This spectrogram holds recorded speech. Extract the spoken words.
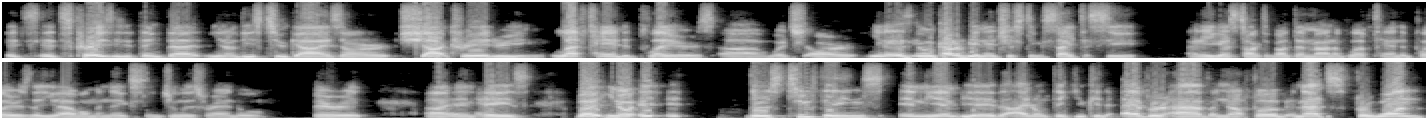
it's it's crazy to think that you know these two guys are shot creating left-handed players, uh, which are you know it, it would kind of be an interesting sight to see. I know you guys talked about the amount of left-handed players that you have on the Knicks, and Julius Randle, Barrett, uh, and Hayes. But you know, it, it there's two things in the NBA that I don't think you can ever have enough of, and that's for one,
